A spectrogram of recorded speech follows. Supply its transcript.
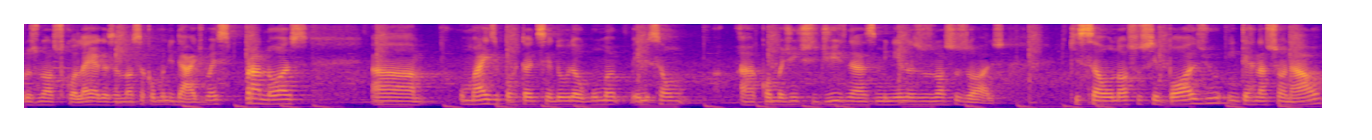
os nossos colegas, a nossa comunidade, mas para nós, uh, o mais importante, sem dúvida alguma, eles são, uh, como a gente diz, né, as meninas dos nossos olhos, que são o nosso simpósio internacional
